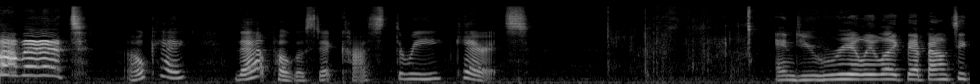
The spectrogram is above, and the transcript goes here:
love it! Okay, that pogo stick costs three carrots. And you really like that bouncy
